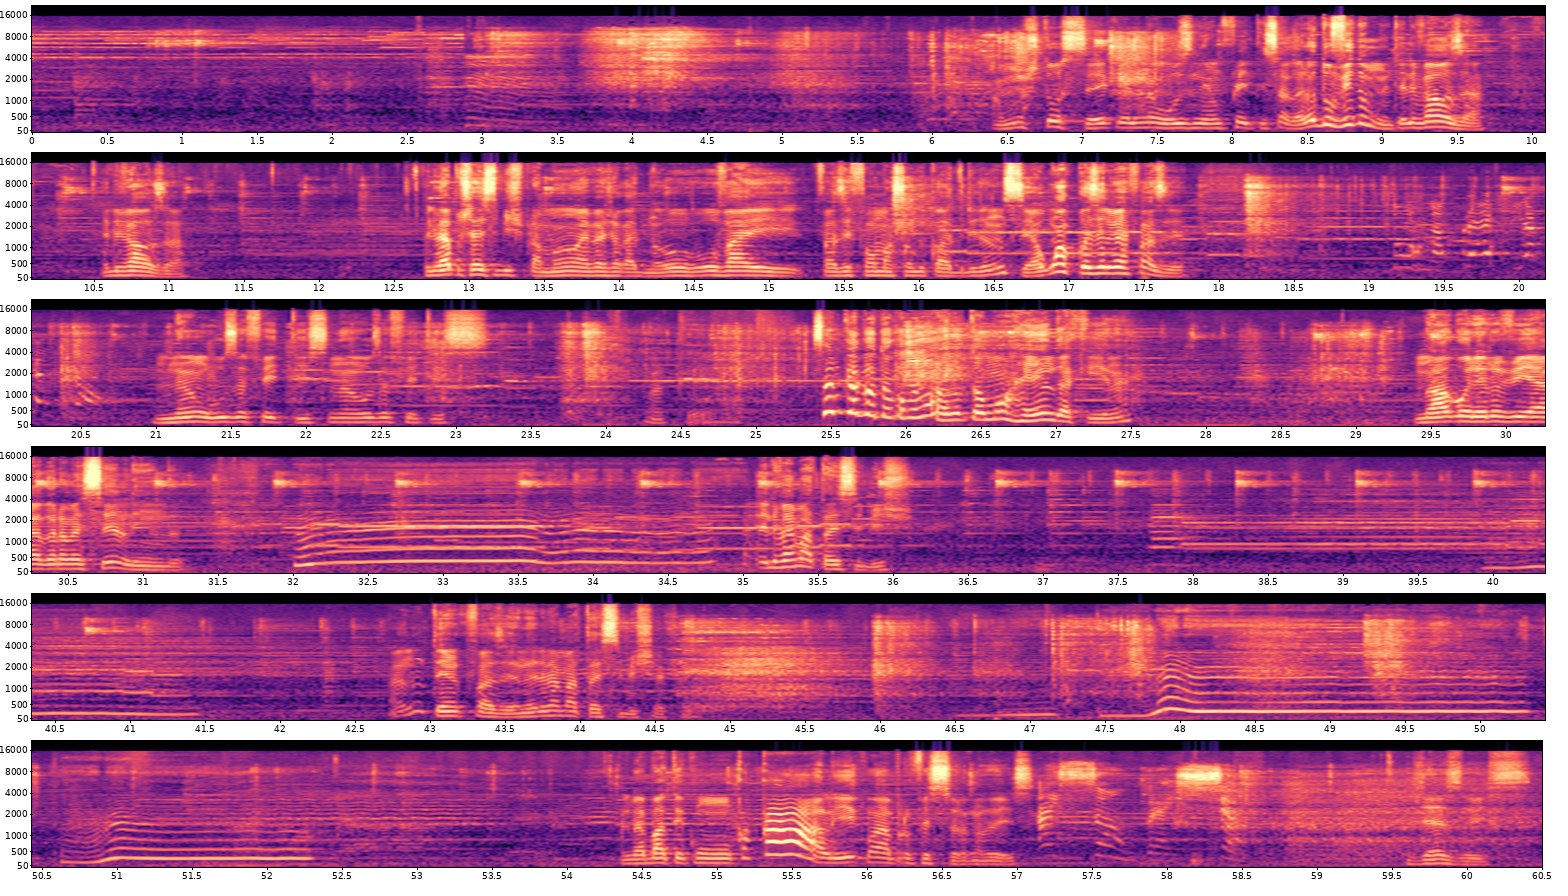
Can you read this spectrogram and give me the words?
Torcer que ele não use nenhum feitiço agora. Eu duvido muito, ele vai usar. Ele vai usar. Ele vai puxar esse bicho pra mão, aí vai jogar de novo, ou vai fazer formação do quadrilha, não sei. Alguma coisa ele vai fazer. Não usa feitiço, não usa feitiço. Ok. Sabe o que, é que eu tô comemorando? Eu tô morrendo aqui, né? Meu agoureiro vier agora vai ser lindo. Ele vai matar esse bicho. Eu não tenho o que fazer, né? Ele vai matar esse bicho aqui. Ele vai bater com o Cacá ali com a professora quando é isso. Jesus.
